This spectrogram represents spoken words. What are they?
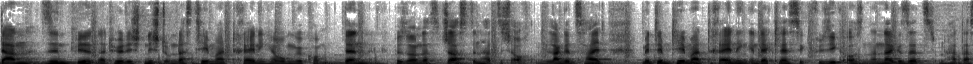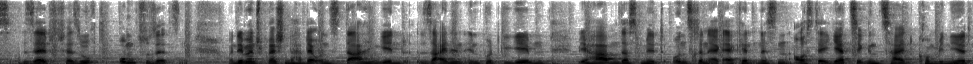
dann sind wir natürlich nicht um das Thema Training herumgekommen. Denn besonders Justin hat sich auch lange Zeit mit dem Thema Training in der Classic Physik auseinandergesetzt und hat das selbst versucht umzusetzen. Und dementsprechend hat er uns dahingehend seinen Input gegeben. Wir haben das mit unseren Erkenntnissen aus der jetzigen Zeit kombiniert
